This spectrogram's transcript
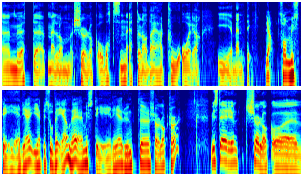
Eh, møtet mellom Sherlock og Watson etter da de her to åra i venting. Ja, Så mysteriet i episode én, det er mysteriet rundt eh, Sherlock sjøl? Mysteriet rundt Sherlock og eh,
